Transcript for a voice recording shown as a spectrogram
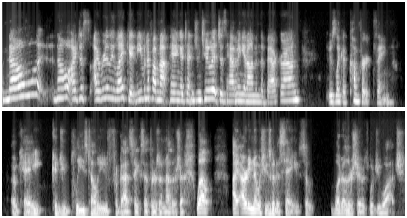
No, no, I just I really like it. And even if I'm not paying attention to it, just having it on in the background is like a comfort thing. Okay. Could you please tell me, for God's sakes, that there's another show? Well, I already know what she's going to say. So, what other shows would you watch?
